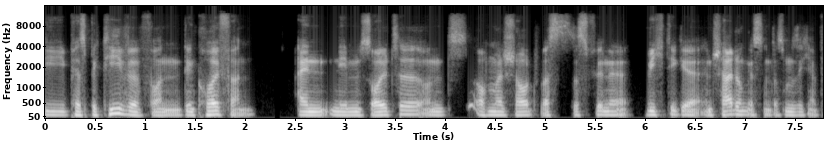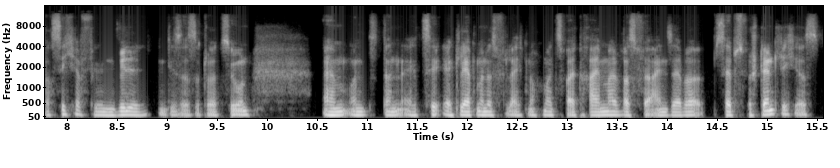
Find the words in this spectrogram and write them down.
die Perspektive von den Käufern einnehmen sollte und auch mal schaut, was das für eine wichtige Entscheidung ist und dass man sich einfach sicher fühlen will in dieser Situation. Ähm, und dann erklärt man das vielleicht nochmal zwei, dreimal, was für einen selber selbstverständlich ist,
